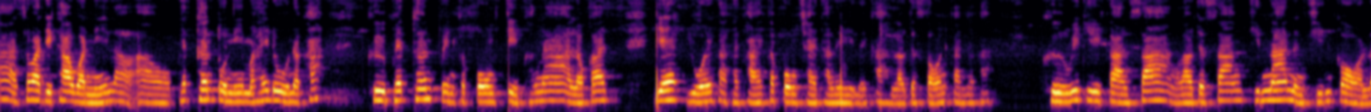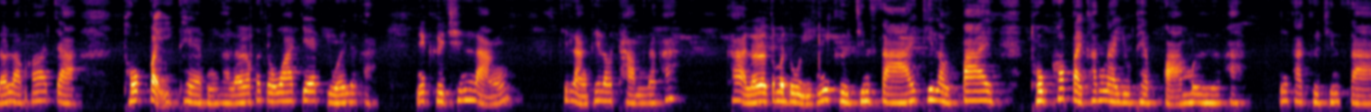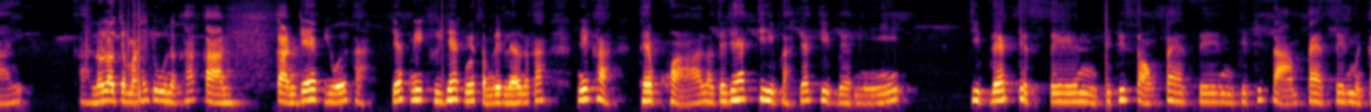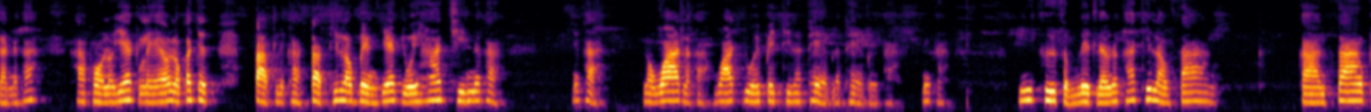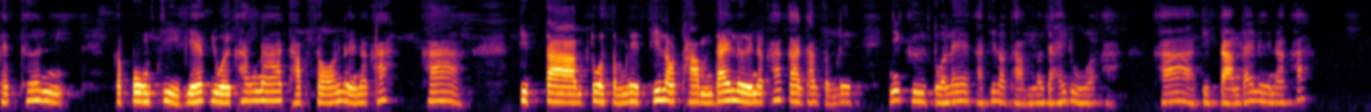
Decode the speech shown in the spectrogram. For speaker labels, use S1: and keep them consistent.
S1: ค่ะสวัสดีค่ะวันนี้เราเอาแพทเทิร์นตัวนี้มาให้ดูนะคะ คือแพทเทิร์นเป็นกระโปรงจีบข้างหน้า แล้วก็แยกย้วยค่ะคล้ายๆ กระโปรงชายทะเลเลยค่ะ เราจะซ้อนกันนะคะ คือวิธีการสร้างเราจะสร้างชิ้นหน้าหนึ่งชิ้นก่อน แล้วเราก็จะทบไปอีกแถบนึงค่ะ แล้วเราก็จะวาดแยกย้วยเลยค่ะ นี่คือชิ้นหลังชิ้นหลังที่เราทำนะคะ ค่ะ แล้วเราจะมาดูอีกนี่คือชิ้นซ้ายที่เราป้ายทบเข้าไปข้างในอยู่แถบขวามือค่ะ นี่ค่ะคือชิ้นซ้าย ค่ะ แล้วเราจะมาให้ดูนะคะการการแยกย้วยค่ะ แยกนี่คือแยกย้วยสำเร็จแล้วนะคะ นี่ค่ะ แถบขวาเราจะแยกจีบค่ะ แยกจีบแบบนี้จีบแรกเจ็ดเซนจีบที่สองแปดเซนจีบที่สามแปดเซนเหมือนกันนะคะ ค่ะ พอเราแยกแล้วเราก็จะตัดเลยค่ะ ตัดที่เราแบ่งแยกย้วยห้าชิ้นนะคะนี่ค่ะ เราวาดล้วค่ะ วาดย้วยไปทีละแถบละแถบเลยค่ะนี่ค่ะ นี่คือสำเร็จแล้วนะคะที่เราสร้างการสร้างแพทเทิร์น กระโปรงจีบแยกย้วยข้างหน้าทับซ้อนเลยนะคะ ค่ะ ติดตามตัวสำเร็จที่เราทำได้เลยนะคะ การทำสำเร็จนี่คือตัวแรกค่ะที่เราทำเราจะให้ดูค่ะ ค่ะ ติดตามได้เลยนะคะ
